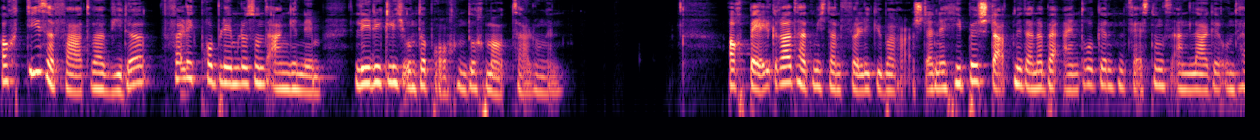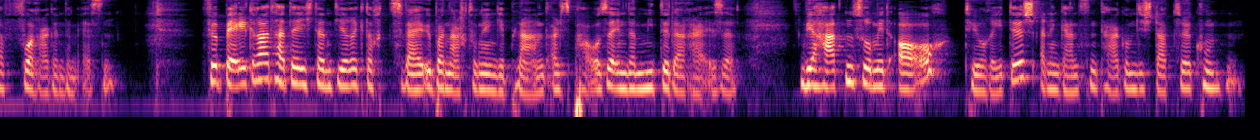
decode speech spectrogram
Auch diese Fahrt war wieder völlig problemlos und angenehm, lediglich unterbrochen durch Mautzahlungen. Auch Belgrad hat mich dann völlig überrascht. Eine hippe Stadt mit einer beeindruckenden Festungsanlage und hervorragendem Essen. Für Belgrad hatte ich dann direkt auch zwei Übernachtungen geplant als Pause in der Mitte der Reise. Wir hatten somit auch, theoretisch, einen ganzen Tag, um die Stadt zu erkunden.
